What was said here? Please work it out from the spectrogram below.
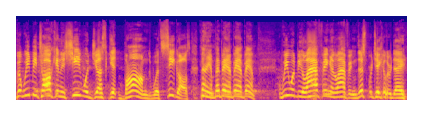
but we'd be talking and she would just get bombed with seagulls. Bam, bam, bam, bam, bam. We would be laughing and laughing. This particular day,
